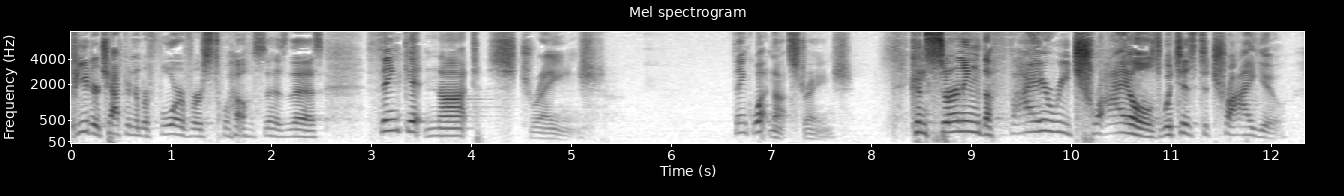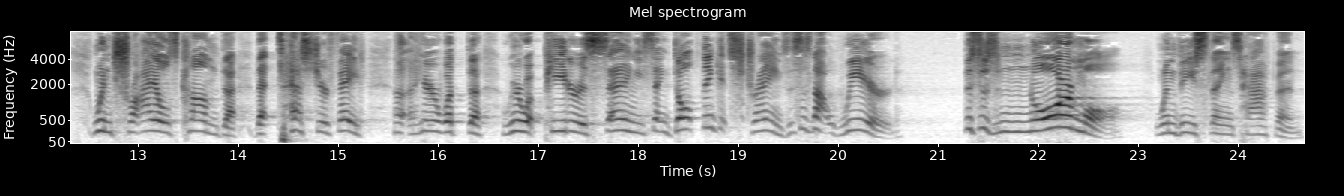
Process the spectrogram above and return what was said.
Peter chapter number 4 verse 12 says this, think it not strange. Think what not strange? Concerning the fiery trials which is to try you. When trials come to, that test your faith, uh, hear what the hear what Peter is saying. He's saying, don't think it's strange. This is not weird. This is normal when these things happen.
